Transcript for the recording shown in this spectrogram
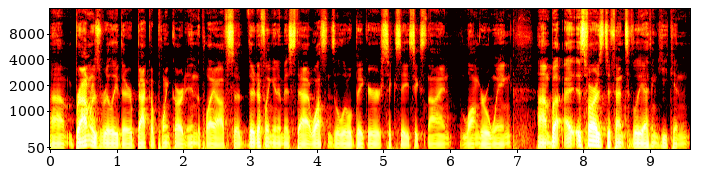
Um, Brown was really their backup point guard in the playoffs, so they're definitely going to miss that. Watson's a little bigger, six eight, six nine, longer wing. Um, but uh, as far as defensively, I think he can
